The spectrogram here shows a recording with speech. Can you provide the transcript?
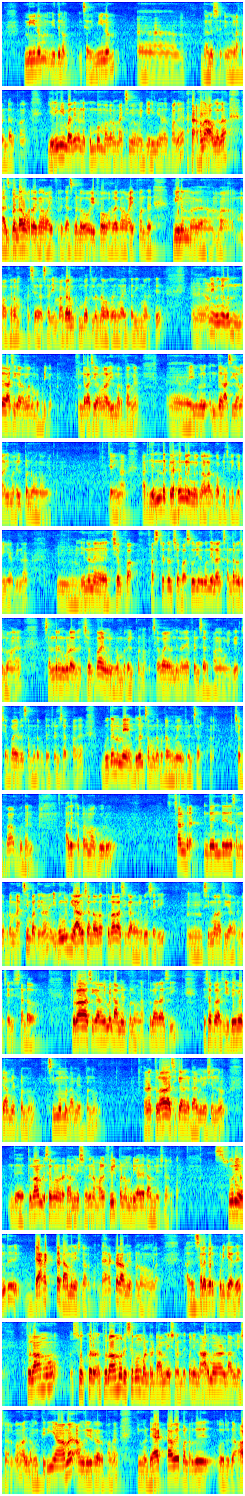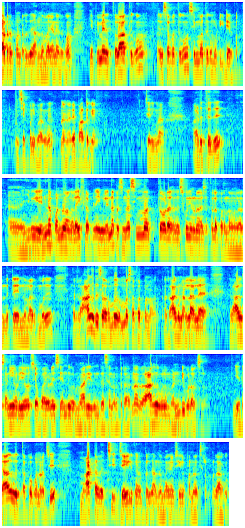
மீனம் மிதுனம் சரி மீனம் தனுஷு இவங்கெல்லாம் ஃப்ரெண்டாக இருப்பாங்க. எனிமையும் பார்த்தீங்கன்னா அந்த கும்பம் மகரம் மேக்ஸிமம் அவங்களுக்கு எனிமையாக தான் இருப்பாங்க. ஆனால் அவங்க தான் ஹஸ்பண்டாகவும் வர்றதுக்கான வாய்ப்பு இருக்குது ஹஸ்பண்டோ ஒய்ஃபோ வர்றதுக்கான வாய்ப்பு அந்த மீனம் மக- ம மகரம் சாரி மகரம் கும்பத்துலேருந்து தான் வர்றதுக்கு வாய்ப்பு அதிகமாக இருக்குது ஆனால் இவங்களுக்கு வந்து இந்த ராசிக்காரங்களாம் ரொம்ப பிடிக்கும். இந்த ராசிக்காரங்களாம் அதிகமாக இருப்பாங்க. இவங்களுக்கு இந்த ராசிக்காரங்களாம் அதிகமாக ஹெல்ப் பண்ணுவாங்க அவங்களுக்கு. சரிங்களா? அடுத்து எந்த கிரகங்கள் இவங்களுக்கு நல்லாயிருக்கும் அப்படின்னு சொல்லி கேட்டிங்க அப்படின்னா என்னென்ன செவ்வாய் ஃபஸ்ட் எடுத்தோம் செவ்வாய் சூரியனுக்கு வந்து எல்லாரும் சந்திரன் சொல்லுவாங்க. சந்திரன் கூட இல்லை செவ்வாய் இவங்களுக்கு ரொம்ப ஹெல்ப் பண்ணும். செவ்வாய் வந்து நிறையா ஃப்ரெண்ட்ஸாக இருப்பாங்க அவங்களுக்கு. செவ்வாயோட சம்மந்தப்பட்ட ஃப்ரெண்ட்ஸாக இருப்பாங்க. புதனுமே புதன் சம்மந்தப்பட்டவங்களுமே இவங்க ஃப்ரெண்ட்ஸாக இருப்பாங்க. செவ்வாய் புதன் அதுக்கப்புறமா குரு சந்திரன். இந்த இந்த இதில் சம்மந்தப்பட்ட மேக்ஸிமம் பார்த்தீங்கன்னா இவங்களுக்கும் யாரும் சண்டை வரும் துலா ராசிக்காரங்களுக்கும் சரி சிம்ம ராசிக்காரங்களுக்கும் சரி சண்டை வரும். துலா ராசிக்காரங்களுமே டாமினேட் பண்ணுவாங்க. துலா ராசி இதுவுமே டாமினேட் பண்ணும். சிம்மமும் டாமினேட் பண்ணும். ஆனால் துலா ராசிக்காரங்க டாமினேஷனும் இந்த துலாம் ரிஷபனோட டாமினேஷன் வந்து நம்மளால் ஃபீல் பண்ண முடியாத டாமினேஷனாக இருக்கும். சூரியன் வந்து டேரெக்டாக டாமினேஷனாக இருக்கும். டேரெக்டாக டாமினேட் பண்ணுவாங்க அவங்கள. அது சில பேருக்கு பிடிக்காது. துலாமும் சுக்கர் துலாமும் ரிஷபமும் பண்ணுற டாமினேஷன் வந்து கொஞ்சம் நார்மலான டாமினேஷனாக இருக்கும். அது நமக்கு தெரியாமல் அவங்க லீடராக இருப்பாங்க. இவங்க டேரெக்டாகவே பண்ணுறது ஒரு இது ஆர்டர் பண்ணுறது அந்த மாதிரியான இருக்கும். எப்பயுமே இந்த துலாத்துக்கும் ரிஷபத்துக்கும் சிம்மத்துக்கும் முட்டிக்கிட்டே இருக்கும். செக் பண்ணி பாருங்கள் நான் நிறையா பார்த்துருக்கேன். சரிங்களா? அடுத்தது இவங்க என்ன பண்ணுவாங்க லைஃப்பில் அப்படின்னா இவங்க என்ன பிரச்சனைனா சிம்மத்தோட அந்த சூரியனோட நட்சத்திரத்தில் பிறந்தவங்களா இருந்துட்டு இந்த மாதிரி இருக்கும்போது ராகு திசை வரும்போது ரொம்ப சஃபர் பண்ணுவாங்க. ராகு நல்லா இல்லை. ராகு சனியோடையோ செவ்வாயோடய சேர்ந்து ஒரு மாதிரி இருந்து திசை நடத்துகிறாருன்னா ராகு உங்களை மண்டி போட வச்சிடும் ஏதாவது ஒரு தப்பு பண்ண வச்சு மாட்டை வச்சு ஜெயிலுக்கு அனுப்புறது அந்த மாதிரி விஷயங்களை பண்ண வச்சிடும் ராகு.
